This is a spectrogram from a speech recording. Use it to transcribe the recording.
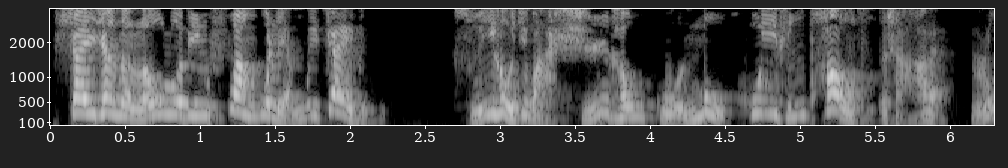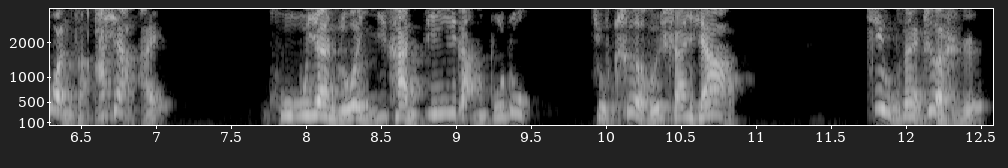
山上的喽啰兵放过两位寨主，随后就把石头、滚木、灰瓶、炮子啥的乱砸下来。呼延灼一看抵挡不住，就撤回山下了。就在这时，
